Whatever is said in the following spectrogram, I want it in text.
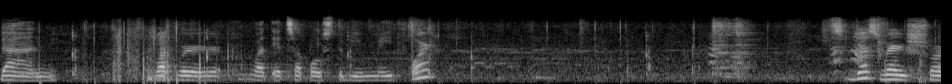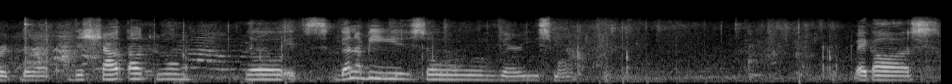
than what we're what it's supposed to be made for. It's just very short. The this shout out room though it's gonna be so very small. Because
